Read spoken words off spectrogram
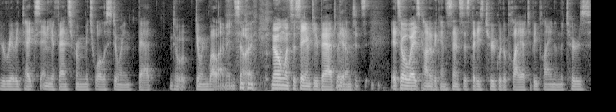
who really takes any offense from Mitch Wallis doing bad, do, doing well. I mean, so no one wants to see him do badly, Yeah. and it's it's always kind of the consensus that he's too good a player to be playing in the twos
